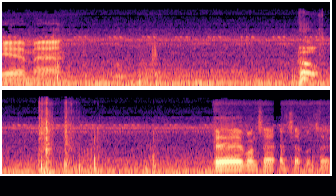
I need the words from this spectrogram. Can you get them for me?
Yeah, man. Uh, one sec, one sec, one sec.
